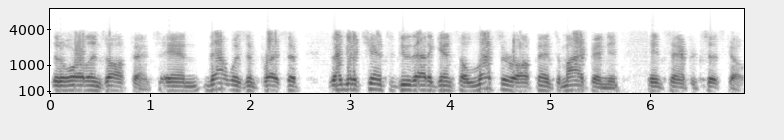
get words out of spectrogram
the New Orleans offense. And that was impressive. They'll get a chance to do that against a lesser offense, in my opinion, in San Francisco.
